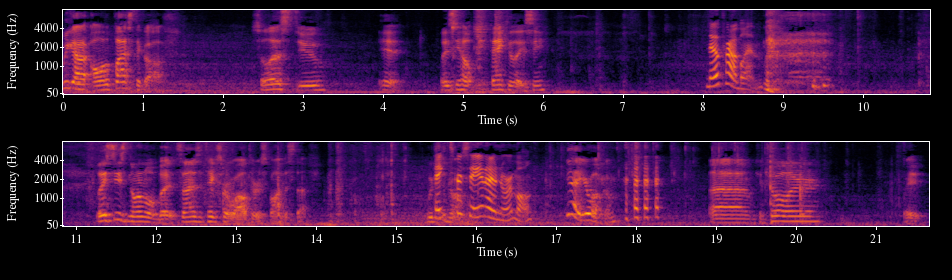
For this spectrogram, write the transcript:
We got all the plastic off. So let's do it. Lacey, help me. Thank you, Lacey. No problem. Lacey's normal, but sometimes it takes her a while to respond to stuff. Thanks for saying I'm normal. Yeah, you're welcome. Um, controller. Wait.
